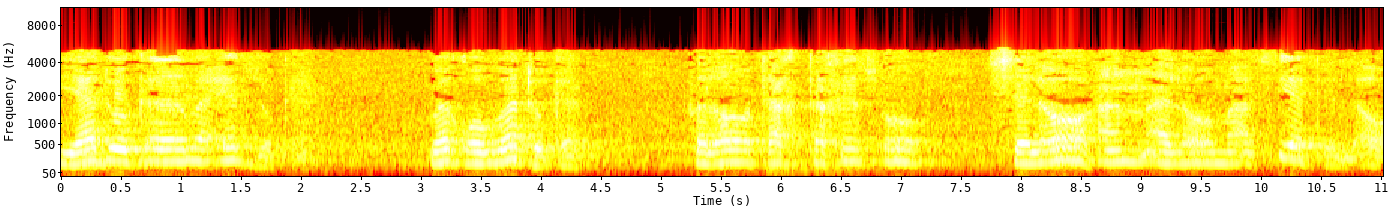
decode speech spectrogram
يدك وعزك وقوتك فلا تختخذه سلاحا على معصیت الله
